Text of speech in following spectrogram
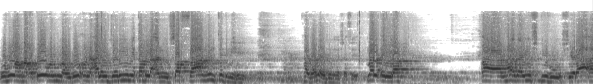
wahuwa maqtuucun mawduucun cala ljariimi qabla an yusafaa min tidnihi hada laa yajuuz inda shafiic mal cila qaal hada yushbihu shiraa'a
